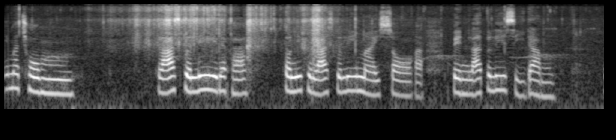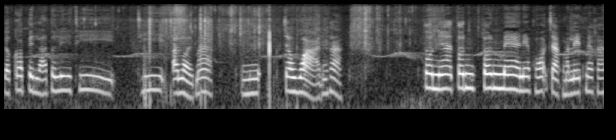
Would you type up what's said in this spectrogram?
นี่มาชมราสเบอร์รี่นะคะตัวนี้คือราสเบอร์รี่ไมซอค่ะ เป็นราสเบอร์รี่สีดำ แล้วก็เป็นราสเบอร์รี่ที่ที่อร่อยมากเนื้อจะหวานค่ะ ต้นเนี้ยต้นต้นแม่เนี่ยเพาะจากเมล็ดนะคะ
